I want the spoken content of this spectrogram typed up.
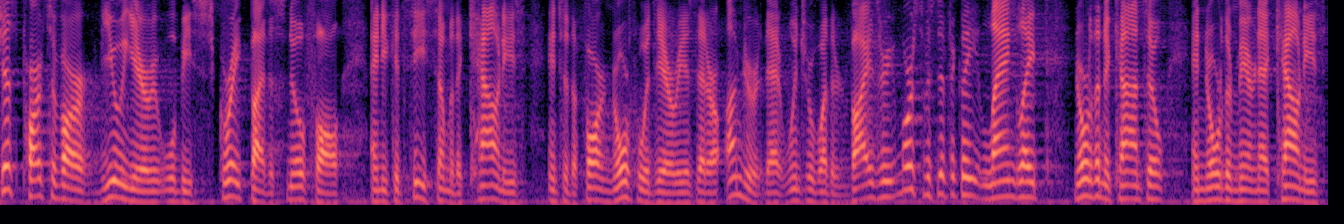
Just parts of our viewing area will be scraped by the snowfall, and you can see some of the counties into the far northwoods areas that are under that winter weather advisory, more specifically Langlade, northern Oconto, and northern Marinette counties.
